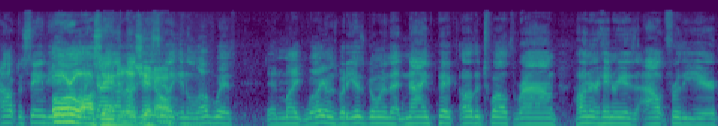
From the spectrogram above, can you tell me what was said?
out to San Diego. Or Los guy I'm not Angeles, you know. necessarily in love with in Mike Williams, but he is going to that ninth pick of the 12th round. Hunter Henry is out for the year,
